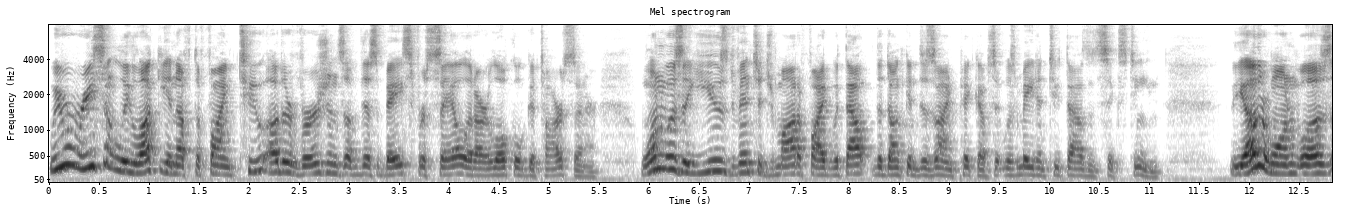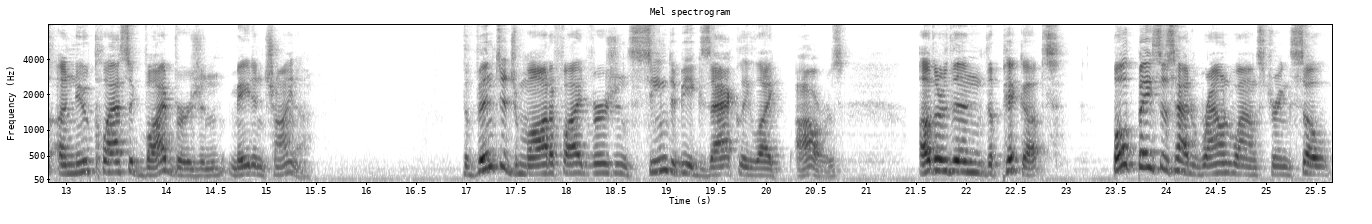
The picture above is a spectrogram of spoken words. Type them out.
We were recently lucky enough to find two other versions of this bass for sale at our local guitar center. One was a used vintage modified without the Duncan design pickups. It was made in 2016. The other one was a new classic vibe version made in China. The vintage modified versions seem to be exactly like ours, other than the pickups. Both basses had round wound strings, so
